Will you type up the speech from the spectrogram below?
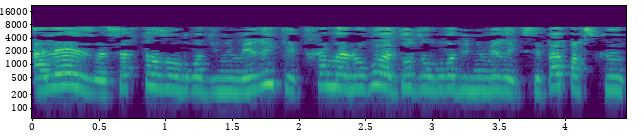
à l'aise à certains endroits du numérique et très malheureux à d'autres endroits du numérique. C'est pas parce que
